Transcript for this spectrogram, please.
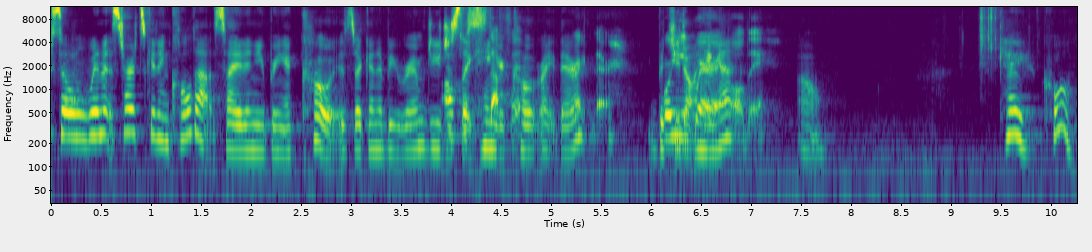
So when it starts getting cold outside and you bring a coat, is there going to be room? Do you just I'll like hang your coat right there? Right there. But or you don't wear hang it it? all day. Oh. Okay, cool.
